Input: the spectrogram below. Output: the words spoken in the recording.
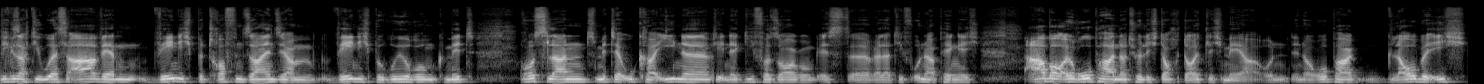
Wie gesagt, die USA werden wenig betroffen sein. Sie haben wenig Berührung mit Russland, mit der Ukraine. Die Energieversorgung ist äh, relativ unabhängig. Aber Europa natürlich doch deutlich mehr. Und in Europa, glaube ich,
